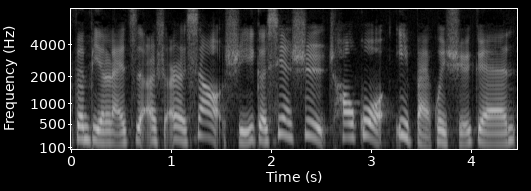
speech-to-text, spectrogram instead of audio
分别来自二十二校、十一个县市，超过一百位学员。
